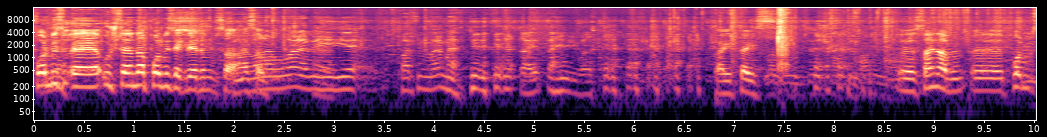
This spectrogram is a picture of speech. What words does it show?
Polmix, 3 tane daha Polmix ekledim. Sağ, Bana, sağ. bana bu var ya bir hediye parfüm var mı? Kayıttaymış bak. Kayıttayız. Ee, sayın abim, e, Polmix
